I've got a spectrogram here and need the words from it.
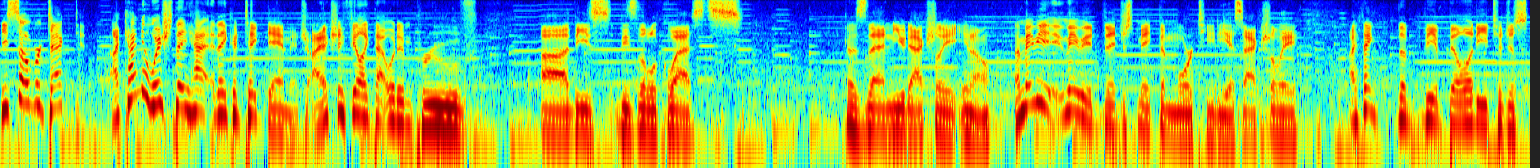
He's so protected. I kind of wish they had they could take damage. I actually feel like that would improve uh, these these little quests because then you'd actually, you know, maybe maybe they just make them more tedious. Actually, I think the the ability to just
